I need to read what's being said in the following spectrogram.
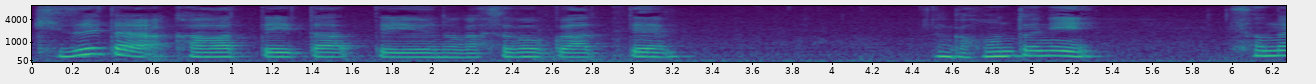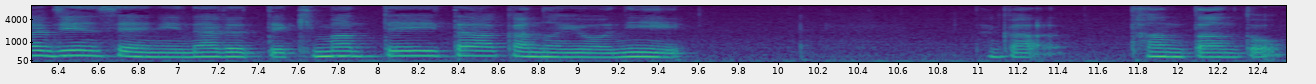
気づいたら変わっていたっていうのがすごくあってなんか本当にそんな人生になるって決まっていたかのようになんか淡々と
